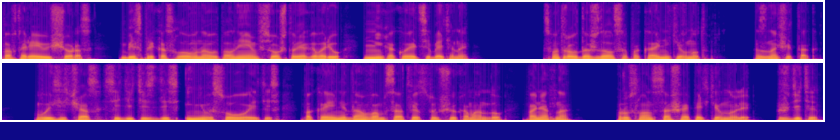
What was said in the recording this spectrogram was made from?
Повторяю еще раз. Беспрекословно выполняем все, что я говорю. Никакой отсебятины». Смотров дождался, пока они кивнут. «Значит так. Вы сейчас сидите здесь и не высовываетесь, пока я не дам вам соответствующую команду. Понятно?» Руслан с Сашей опять кивнули. «Ждите».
